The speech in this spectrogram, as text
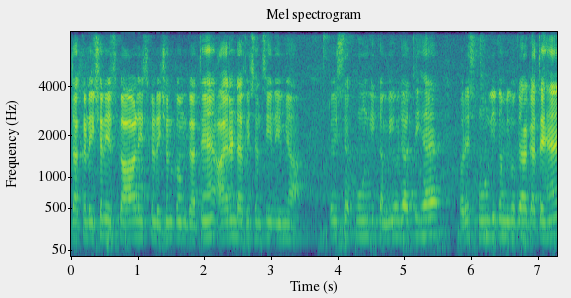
द कंडीशन इस कार्ड इस कंडीशन को हम कहते हैं आयरन डेफिशिएंसी एनीमिया तो इससे खून की कमी हो जाती है और इस खून की कमी को क्या कहते हैं?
